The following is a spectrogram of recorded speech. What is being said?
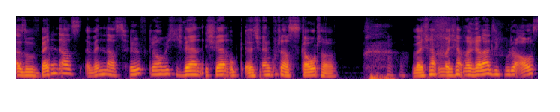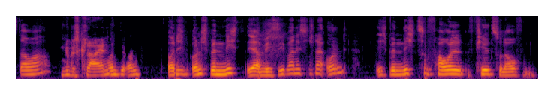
Also wenn das, wenn das hilft, glaube ich, ich wäre ich wär, ein ok- ich wär ein guter Scouter. Weil ich habe ich hab eine relativ gute Ausdauer Du bist klein. und, und, und, ich, und ich bin nicht, ja, mich sieht man nicht so schnell und ich bin nicht zu faul, viel zu laufen.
